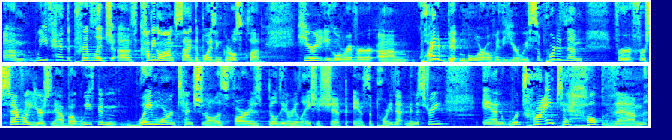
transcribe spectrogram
um, we've had the privilege of coming alongside the Boys and Girls Club here at Eagle River um, quite a bit more over the year. We've supported them for, for several years now, but we've been way more intentional as far as building a relationship and supporting that ministry. And we're trying to help them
